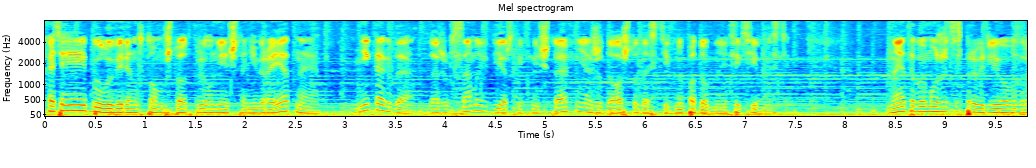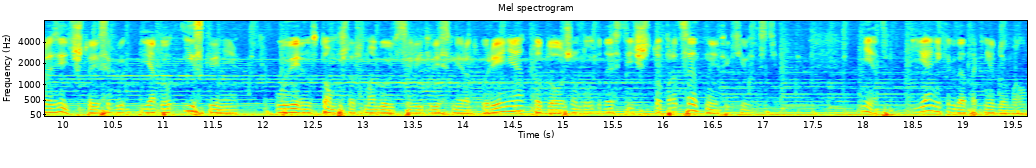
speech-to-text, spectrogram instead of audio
Хотя я и был уверен в том, что открыл нечто невероятное, никогда, даже в самых дерзких мечтах, не ожидал, что достигну подобной эффективности. На это вы можете справедливо возразить, что если бы я был искренне уверен в том, что смогу исцелить весь мир от курения, то должен был бы достичь стопроцентной эффективности. Нет, я никогда так не думал.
